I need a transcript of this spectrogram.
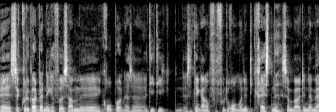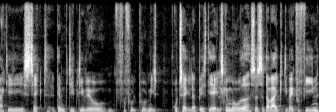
øh, så kunne det godt være, at den ikke har fået samme øh, grobund. Altså, de, de, altså dengang forfulgte romerne de kristne, som var den der mærkelige sekt, dem, de, de blev jo forfulgt på de mest brutale og bestialske måder, så, så der var ikke, de var ikke for fine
